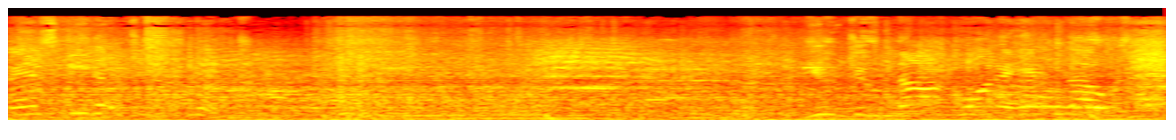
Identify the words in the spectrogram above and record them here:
You do not want to hit those.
